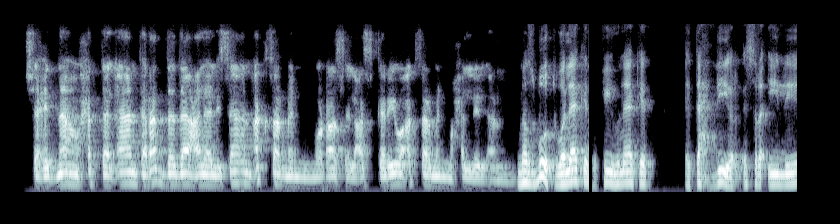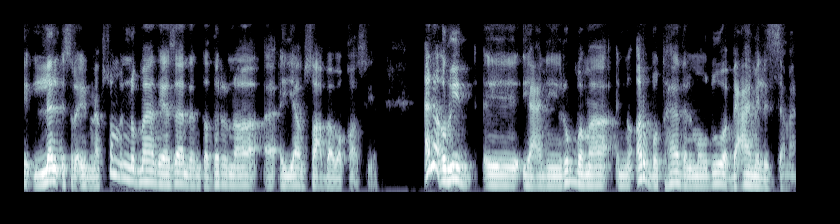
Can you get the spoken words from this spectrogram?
شهدناه حتى الآن تردد على لسان أكثر من مراسل عسكري وأكثر من محلل أمن مضبوط ولكن في هناك تحذير إسرائيلي للإسرائيليين نفسهم إنه ما يزال ينتظرنا أيام صعبة وقاسية. أنا أريد آه، يعني ربما إنه أربط هذا الموضوع بعامل الزمن.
